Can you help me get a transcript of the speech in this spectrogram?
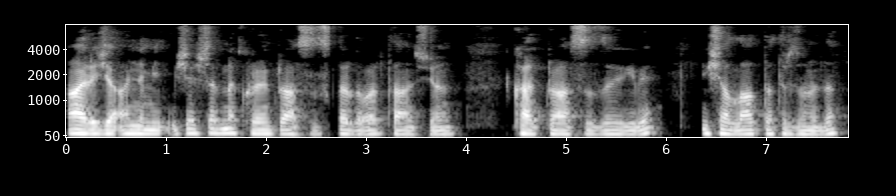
Ayrıca annem 70 yaşlarında kronik rahatsızlıklar da var. Tansiyon, kalp rahatsızlığı gibi. İnşallah atlatırız onu da.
